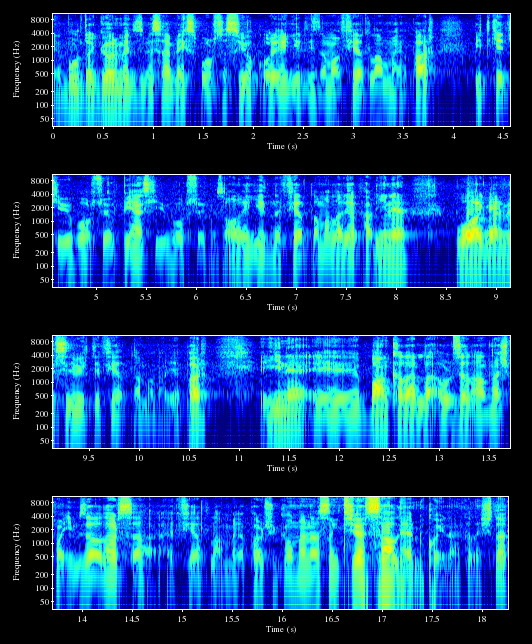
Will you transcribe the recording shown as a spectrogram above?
E, burada görmediğiniz mesela Max borsası yok. Oraya girdiği zaman fiyatlanma yapar. Bitget gibi borsa yok. Binance gibi borsa yok mesela. Oraya girdiğinde fiyatlamalar yapar. Yine boğa gelmesiyle birlikte fiyatlamalar yapar. E, yine e, bankalarla özel anlaşma imzalarsa e, fiyatlanma yapar. Çünkü onların arasındaki ticaret sağlayan bir coin arkadaşlar.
